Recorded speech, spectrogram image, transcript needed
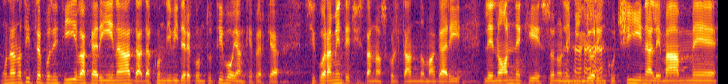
una notizia positiva, carina, da, da condividere con tutti voi, anche perché sicuramente ci stanno ascoltando magari le nonne che sono le migliori in cucina, le mamme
